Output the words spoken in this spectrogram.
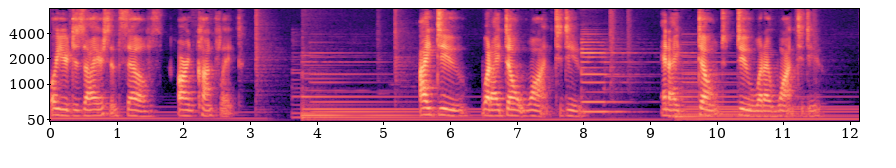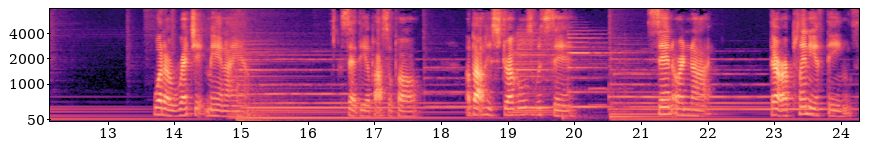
or your desires themselves are in conflict. I do what I don't want to do, and I don't do what I want to do. What a wretched man I am, said the Apostle Paul about his struggles with sin. Sin or not, there are plenty of things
